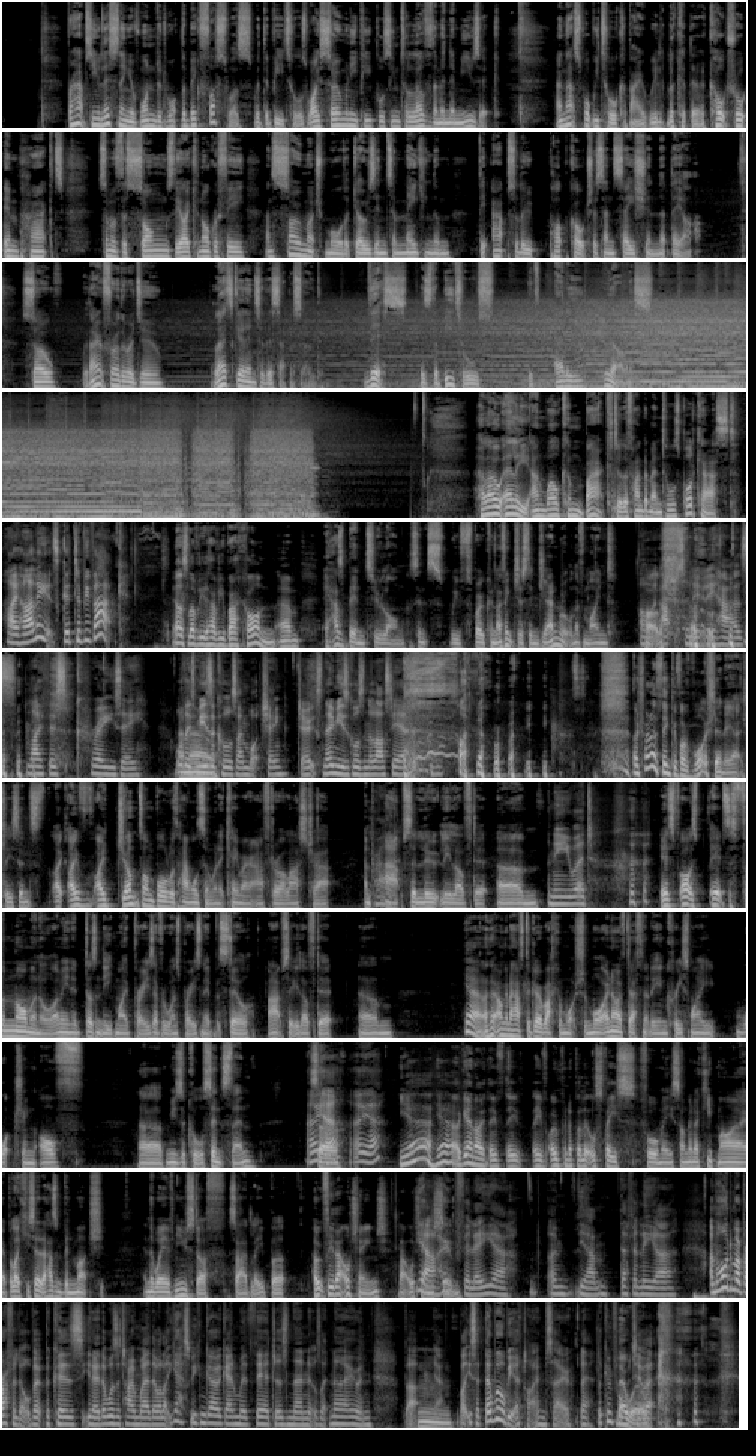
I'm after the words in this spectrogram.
Perhaps you listening have wondered what the big fuss was with the Beatles, why so many people seem to love them in their music. And that's what we talk about. We look at the cultural impact, some of the songs, the iconography, and so much more that goes into making them the absolute pop culture sensation that they are. So, without further ado, let's get into this episode. This is The Beatles with Ellie Reales. Hello, Ellie, and welcome back to the Fundamentals podcast. Hi, Harley. It's good to be back. Yeah, it's lovely to have you back on. Um, it has been too long since we've spoken. I think just in general, never mind. Oh, it absolutely has. Life is crazy. All those musicals I'm watching. Jokes. No musicals in the last year. I know, right? I'm trying to think if I've watched any actually since I I've I jumped on board with Hamilton when it came out after our last chat and Proud. absolutely loved it. Um, I knew you would. it's oh, it's it's phenomenal. I mean, it doesn't need my praise. Everyone's praising it, but still, I absolutely loved it. Um, yeah, I think I'm gonna have to go back and watch some more. I know I've definitely increased my watching of uh, musicals since then. Oh So- yeah. Oh yeah. Yeah, yeah. Again, I, they've they've they've opened up a little space for me, so I'm going to keep my eye. But like you said, there hasn't been much in the way of new stuff, sadly. But hopefully that will change. That will change Yeah. soon. Hopefully. Yeah. I'm. Yeah. I'm definitely. Uh, I'm holding my breath a little bit because you know there was a time where they were like, yes, we can go again with theaters, and then it was like no, and but yeah, Mm. like you said, there will be a time. So yeah, looking forward to it.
